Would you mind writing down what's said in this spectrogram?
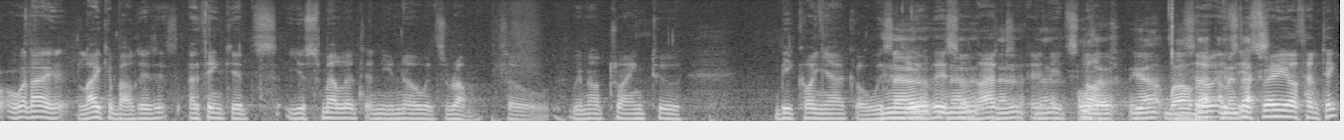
Wh- What I like about it is I think it's you smell it and you know it's rum. So we're not trying to be cognac or whiskey No, or this no, or that. no, no. It's Although, not. Yeah, well, so that, I it's, mean, it's that's very authentic,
